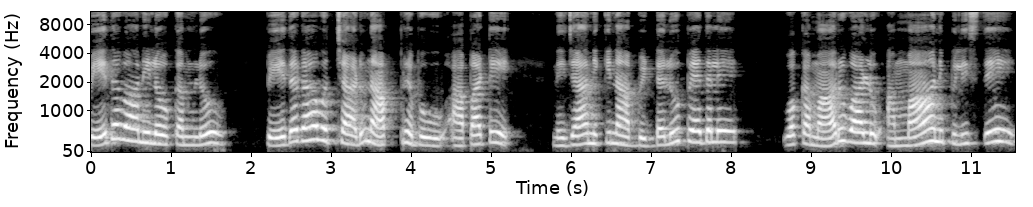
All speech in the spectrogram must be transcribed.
పేదవాని లోకంలో పేదగా వచ్చాడు నా ప్రభువు. ఆ పాటే నిజానికి నా బిడ్డలు పేదలే. ఒక మారు వాళ్ళు అమ్మా అని పిలిస్తే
